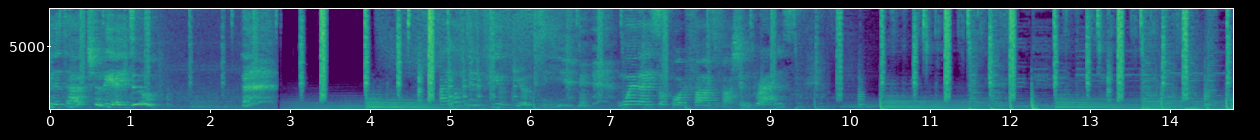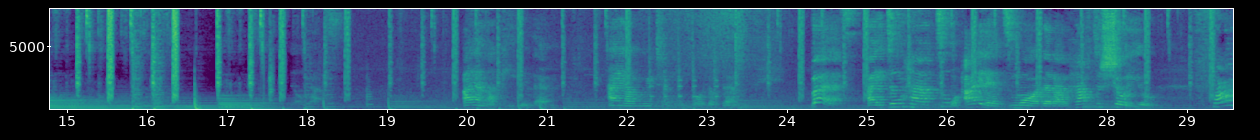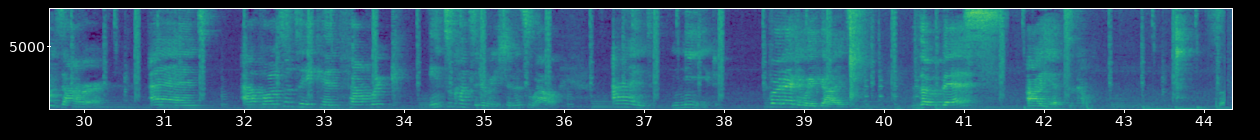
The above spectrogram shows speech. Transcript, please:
it, actually I do. I often feel guilty when I support fast fashion brands I am not keeping them. I am returning both of them. But I do have two items more that I'll have to show you from Zara and I've also taken fabric into consideration as well and need. But anyway guys, the best are yet to come. So,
